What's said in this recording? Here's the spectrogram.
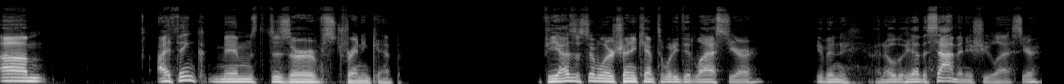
Um, I think Mims deserves training camp. If he has a similar training camp to what he did last year, even I know that he had the salmon issue last year,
